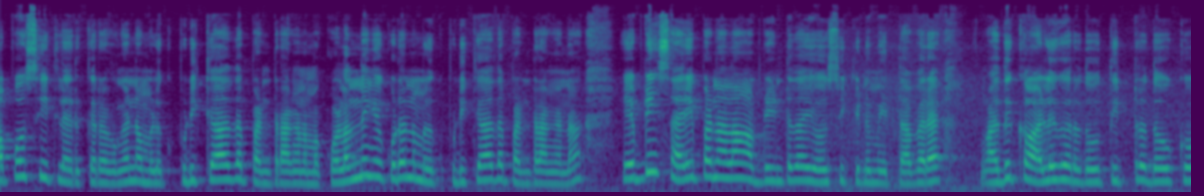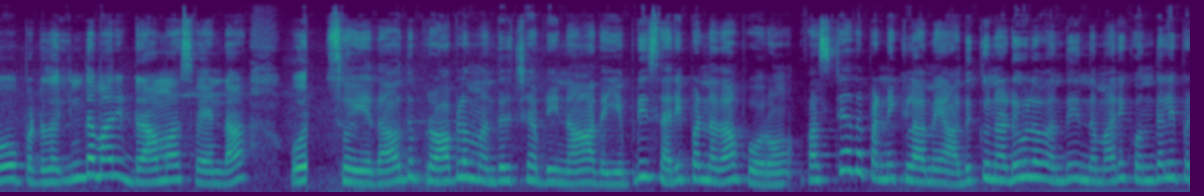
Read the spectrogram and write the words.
ஆப்போசிட்டில் இருக்கிறவங்க நம்மளுக்கு பிடிக்காத பண்ணுறாங்க நம்ம குழந்தைங்க கூட நம்மளுக்கு பிடிக்காத பண்ணுறாங்கன்னா எப்படி சரி பண்ணலாம் அப்படின்ட்டு தான் யோசிக்கணுமே தவிர அதுக்கு அழுகிறதோ திட்டுறதோ கோவப்படுறதோ இந்த மாதிரி ட்ராமாஸ் வேண்டாம். ஒரு ஸோ ஏதாவது ப்ராப்ளம் வந்துருச்சு அப்படின்னா அதை எப்படி சரி பண்ண தான் போகிறோம் ஃபஸ்ட்டே அதை பண்ணிக்கலாமே. அதுக்கு நடுவில் வந்து இந்த மாதிரி கொந்தளிப்பு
